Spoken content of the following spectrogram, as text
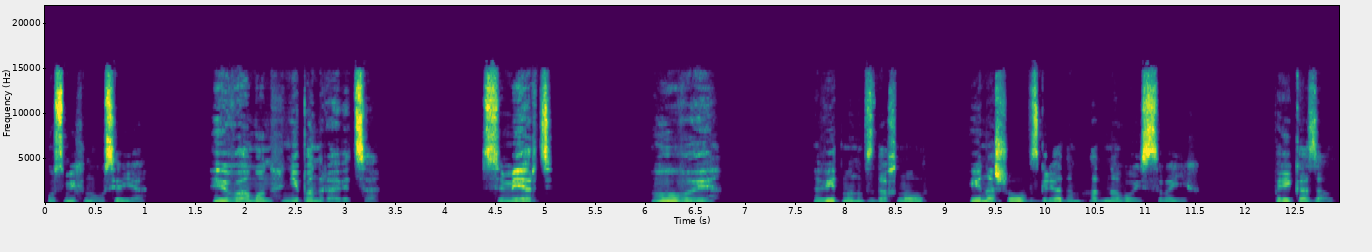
усмехнулся я. И вам он не понравится. Смерть. Увы. Витман вздохнул и нашел взглядом одного из своих. Приказал.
